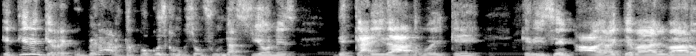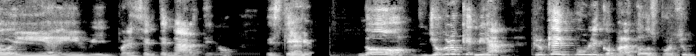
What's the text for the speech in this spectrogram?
que tienen que recuperar, tampoco es como que son fundaciones de caridad, güey, que, que dicen, ay, ahí te va el varo y, y, presenten arte, ¿no? Este, no, yo creo que, mira, creo que hay público para todos, por su,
